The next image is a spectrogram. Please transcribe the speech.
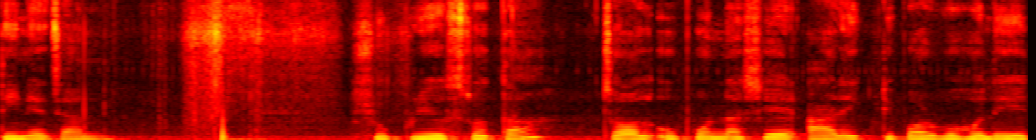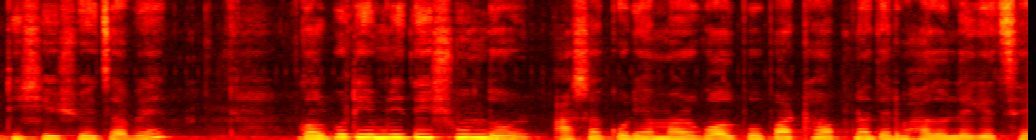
তিনে যান। সুপ্রিয় শ্রোতা, চল উপন্যাসের আর একটি পর্ব হলে এটি শেষ হয়ে যাবে। গল্পটি এমনিতেই সুন্দর। আশা করি আমার গল্প পাঠও আপনাদের ভালো লেগেছে।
